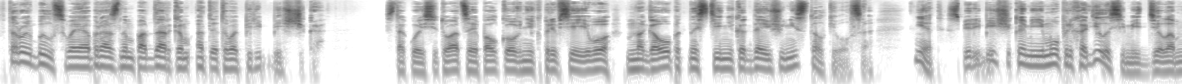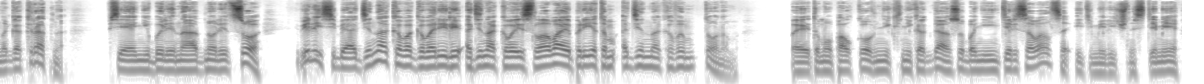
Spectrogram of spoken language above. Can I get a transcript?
второй был своеобразным подарком от этого перебежчика. С такой ситуацией полковник при всей его многоопытности никогда еще не сталкивался. Нет, с перебежчиками ему приходилось иметь дело многократно. Все они были на одно лицо, вели себя одинаково, говорили одинаковые слова и при этом одинаковым тоном — поэтому полковник никогда особо не интересовался этими личностями.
